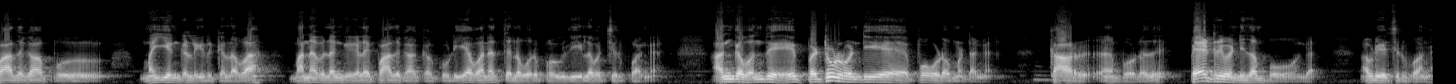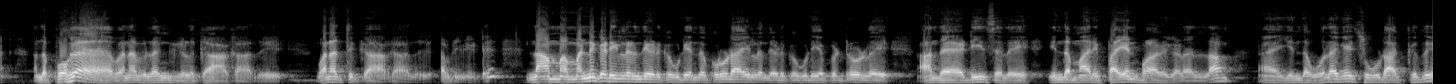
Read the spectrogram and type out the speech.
பாதுகாப்பு மையங்கள் இருக்கல்லவா? வன விலங்குகளை பாதுகாக்கக்கூடிய வனத்தில் ஒரு பகுதியில் வச்சுருப்பாங்க. அங்கே வந்து பெட்ரோல் வண்டியை போகவிட மாட்டாங்க. காரு போடுறது. பேட்ரி வண்டி தான் போவாங்க அப்படி வச்சுருப்பாங்க. அந்த புகை வன விலங்குகளுக்கு ஆகாது. வனத்துக்கு ஆகாது அப்படின்ட்டு நாம் மண்ணுக்கடியிலேருந்து எடுக்கக்கூடிய இந்த குருடாயிலேருந்து எடுக்கக்கூடிய பெட்ரோலு அந்த டீசலு இந்த மாதிரி பயன்பாடுகளெல்லாம் இந்த உலகை சூடாக்குது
